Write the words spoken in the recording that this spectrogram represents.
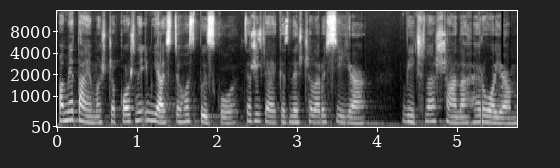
Пам'ятаємо, що кожне ім'я з цього списку це життя, яке знищила Росія. Вічна шана героям.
